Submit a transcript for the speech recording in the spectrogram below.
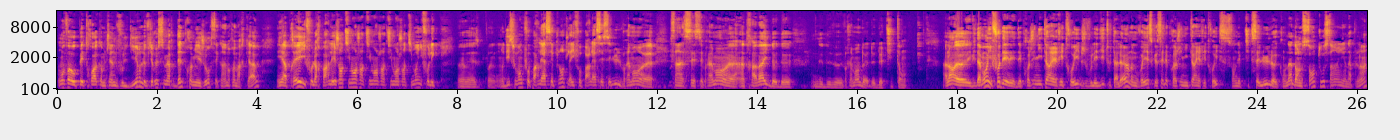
On va au P3, comme je viens de vous le dire. Le virus meurt dès le premier jour, c'est quand même remarquable. Et après, il faut leur parler gentiment, gentiment, gentiment, gentiment. Il faut les. Euh, on dit souvent qu'il faut parler à ces plantes. Là, il faut parler à ces cellules. Vraiment, euh, c'est vraiment euh, un travail de, de, de, vraiment de, de, titan. Alors évidemment, il faut des, des, progéniteurs érythroïdes, je vous l'ai dit tout à l'heure. Donc vous voyez ce que c'est les progéniteurs érythroïdes. Ce sont des petites cellules qu'on a dans le sang, tous, hein, il y en a plein.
